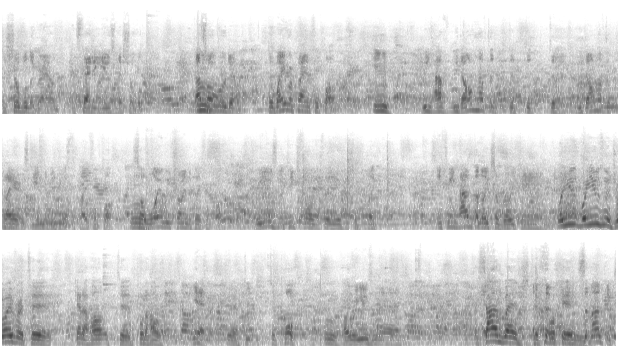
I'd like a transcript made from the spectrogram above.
to shovel the ground instead of using a shovel. That's what we're doing. The way we're playing football, we have we don't have the, the, the, the we don't have the players, the individuals to play football. So mm. why are we trying to play football? We're using a pitchfork instead of using a shovel. Like if we had the likes of Roy Keane, We're, u- we're using a driver to get a hole to put a hole. yeah, Yeah. to, to puck, mm. or we're using a A sand wedge to fucking. semantics.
